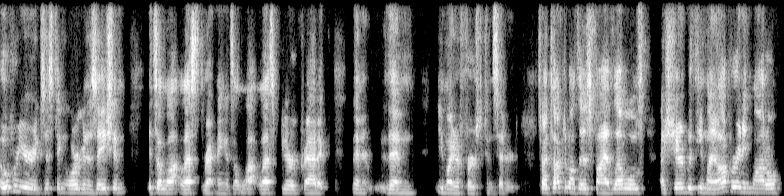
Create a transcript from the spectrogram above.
over your existing organization, it's a lot less threatening. It's a lot less bureaucratic than, than you might have first considered. So I talked about those five levels. I shared with you my operating model.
